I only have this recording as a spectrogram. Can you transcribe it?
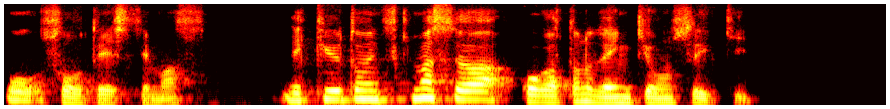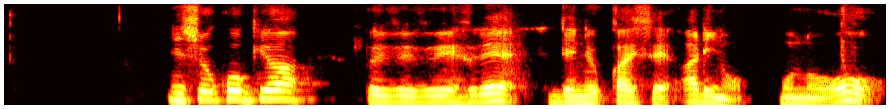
を想定しています。で給湯につきましては、小型の電気温水器。で昇降機は VVVF で電力改正ありのものを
